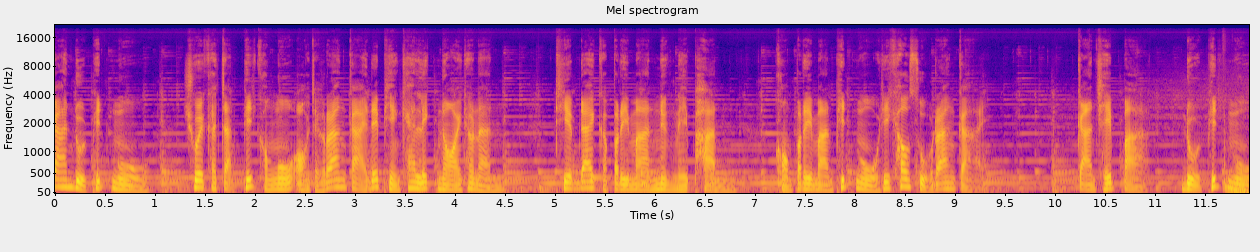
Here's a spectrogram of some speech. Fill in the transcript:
การดูดพิษงูช่วยขจัดพิษของงูออกจากร่างกายได้เพียงแค่เล็กน้อยเท่านั้น เทียบได้กับปริมาณหนึ่งในพันของปริมาณพิษงูที่เข้าสู่ร่างกาย การใช้ปากดูดพิษงู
